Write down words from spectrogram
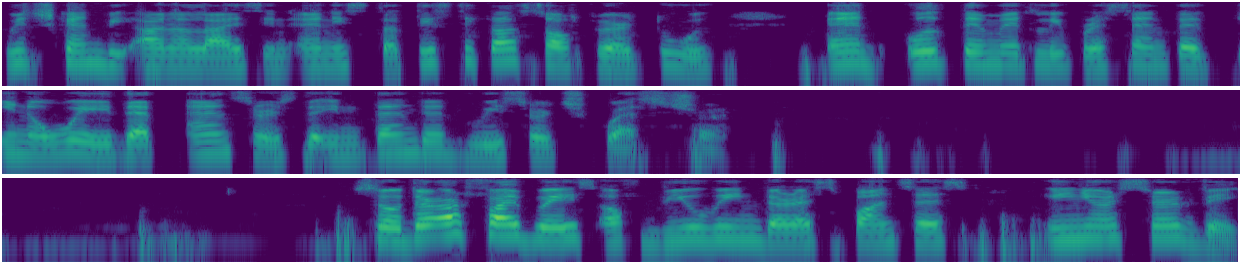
which can be analyzed in any statistical software tool and ultimately presented in a way that answers the intended research question. So there are five ways of viewing the responses in your survey.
